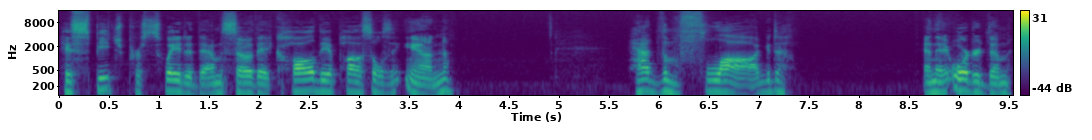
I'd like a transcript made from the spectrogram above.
his speech persuaded them, so they called the apostles in, had them flogged, and they ordered them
